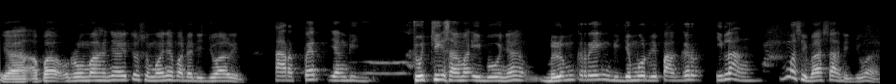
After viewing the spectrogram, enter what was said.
Ya apa rumahnya itu semuanya pada dijualin. Karpet yang dicuci sama ibunya belum kering dijemur di pagar hilang masih basah dijual.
